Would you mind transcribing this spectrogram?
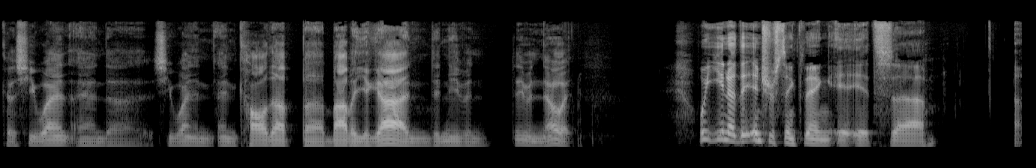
because she went and uh, she went and, and called up uh, Baba Yaga and didn't even didn't even know it. Well, you know, the interesting thing, it's, uh, uh,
